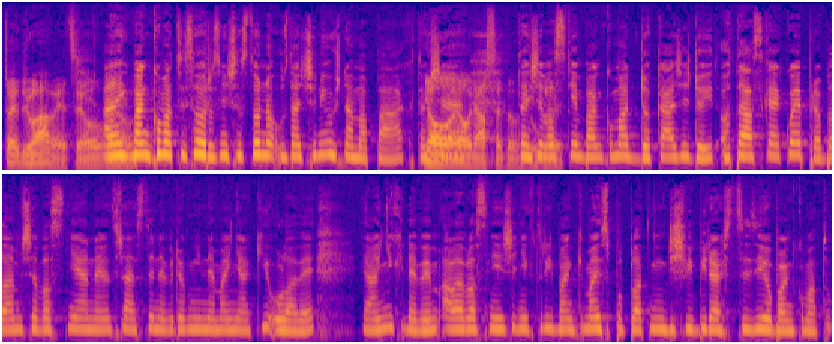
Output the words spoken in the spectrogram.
to je druhá věc. Jo? Ale no. bankomaty jsou hrozně často označený už na mapách, takže, jo, jo, dá se to takže vlastně bankomat dokážeš dojít. Otázka, jako je problém, že vlastně, nevím, třeba jestli nevědomí nemají nějaký úlevy, já o nich nevím, ale vlastně, že některé banky mají spoplatní, když vybíráš z cizího bankomatu.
